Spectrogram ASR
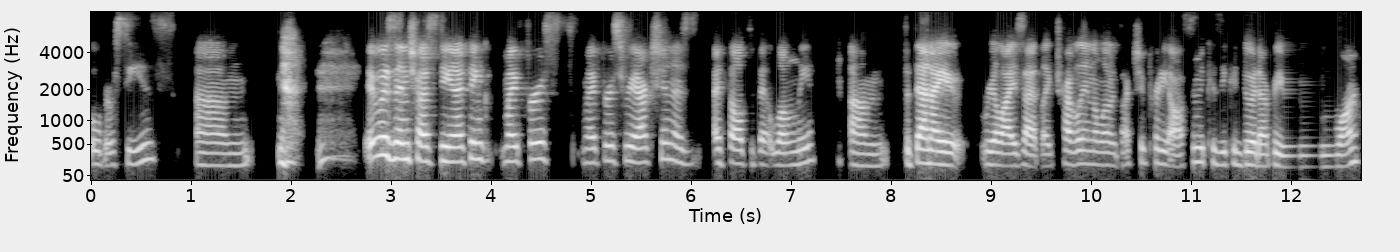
overseas. Um, it was interesting. I think my first my first reaction is I felt a bit lonely, um, but then I realized that like traveling alone is actually pretty awesome because you can do whatever you want.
